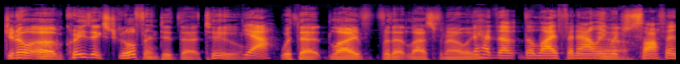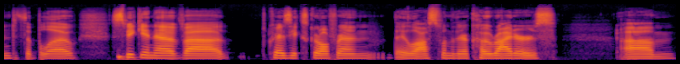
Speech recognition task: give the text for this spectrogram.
Do you know? Uh, Crazy Ex Girlfriend did that too. Yeah. With that live for that last finale. They had the the live finale, which softened the blow. Speaking of uh, Crazy Ex Girlfriend, they lost one of their co-writers um,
